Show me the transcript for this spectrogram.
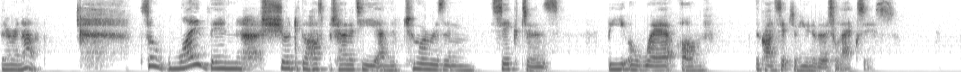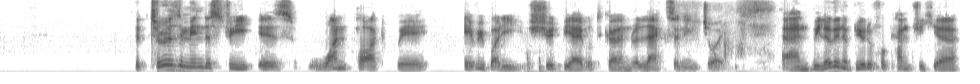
Fair enough. So, why then should the hospitality and the tourism sectors be aware of the concept of universal access? The tourism industry is one part where everybody should be able to go and relax and enjoy. And we live in a beautiful country here,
